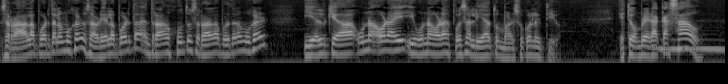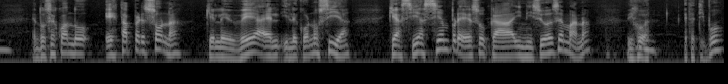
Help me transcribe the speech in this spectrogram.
cerraba la puerta a la mujer, o sea, abría la puerta, entraban juntos, cerraba la puerta a la mujer y él quedaba una hora ahí y una hora después salía a tomar su colectivo. Este hombre era casado. Mm. Entonces cuando esta persona que le ve a él y le conocía, que hacía siempre eso cada inicio de semana, dijo, Mm. este tipo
